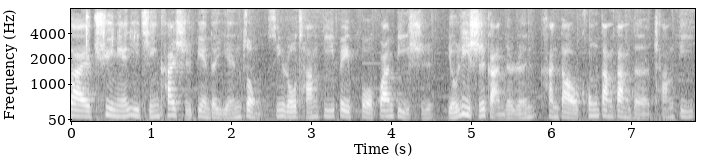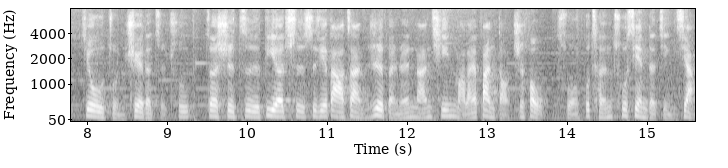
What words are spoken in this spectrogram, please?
在去年疫情开始变得严重，新柔长堤被迫关闭时，有历史感的人看到空荡荡的长堤，就准确地指出，这是自第二次世界大战日本人南侵马来半岛之后所不曾出现的景象。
